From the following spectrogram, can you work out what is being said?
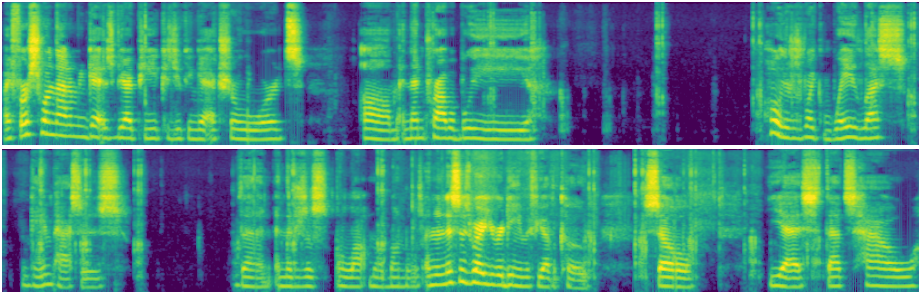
My first one that I'm gonna get is VIP because you can get extra rewards. Um, and then probably oh, there's like way less game passes then and there's just a lot more bundles. And then this is where you redeem if you have a code. So, yes, that's how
